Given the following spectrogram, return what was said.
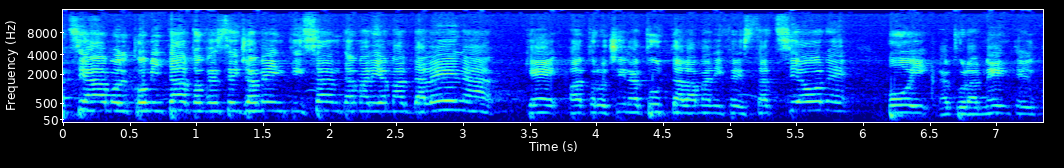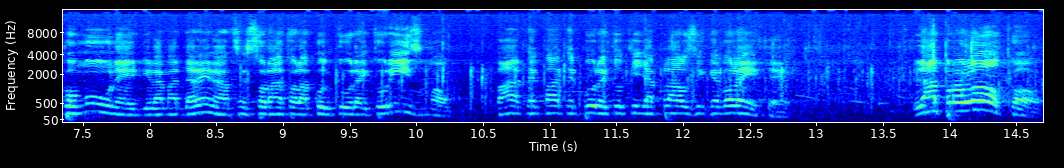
Ringraziamo il Comitato Festeggiamenti Santa Maria Maddalena che patrocina tutta la manifestazione, poi naturalmente il Comune di La Maddalena, l'assessorato alla cultura e turismo, fate, fate pure tutti gli applausi che volete. La Proloco,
